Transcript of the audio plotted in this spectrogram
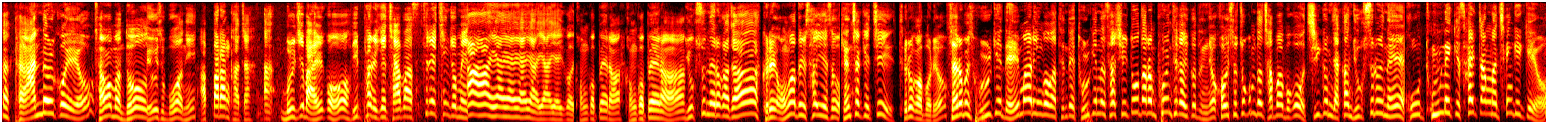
안 넣을 거예요. 잠깐만 너 여기서 뭐하니? 아빠랑 가자. 아 물지 말고. 니팔 이렇게 잡아 스트레칭 좀해. 아 야야야야야야 이거 건거 빼라. 건거 빼라. 육수 내려가자. 그래 엉아들 사이에서 괜찮겠지? 들어가 버려. 자 여러분 돌개 네마리인것 같은데 돌개는 사실 또 다른 포인트가 있거든요. 거기서 조금 더 잡아보고 지금 약간 육수를 내고 동래기 살짝 살짝만 챙길게요.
